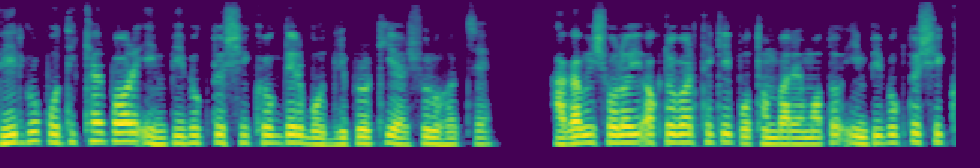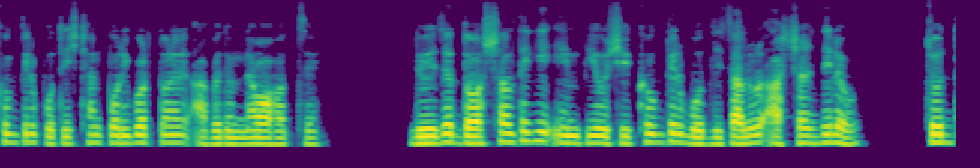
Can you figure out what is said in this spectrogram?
দীর্ঘ প্রতীক্ষার পর এমপিভুক্ত শিক্ষকদের বদলি প্রক্রিয়া শুরু হচ্ছে। আগামী ষোলোই অক্টোবর থেকে প্রথমবারের মতো এমপিভুক্ত শিক্ষকদের প্রতিষ্ঠান পরিবর্তনের আবেদন নেওয়া হচ্ছে। দুই হাজার দশ সাল থেকে এমপি ও শিক্ষকদের বদলি চালুর আশ্বাস দিলেও চোদ্দ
